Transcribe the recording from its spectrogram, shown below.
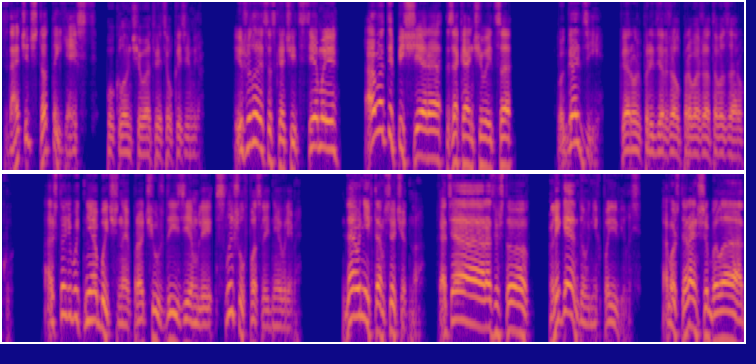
Значит, что-то есть, — уклончиво ответил Казимир. И, желая соскочить с темы, а вот и пещера заканчивается. Погоди, — король придержал провожатого за руку. А что-нибудь необычное про чуждые земли слышал в последнее время? Да у них там все чудно. Хотя, разве что легенда у них появилась. А может, и раньше была,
